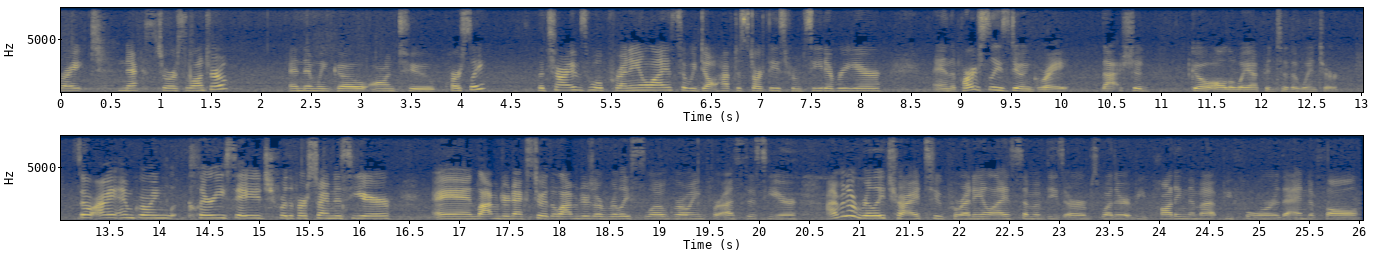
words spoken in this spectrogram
right next to our cilantro and then we go on to parsley. The chives will perennialize so we don't have to start these from seed every year and the parsley is doing great. That should go all the way up into the winter. So I am growing clary sage for the first time this year and lavender next to it. The lavenders are really slow growing for us this year. I'm gonna really try to perennialize some of these herbs, whether it be potting them up before the end of fall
